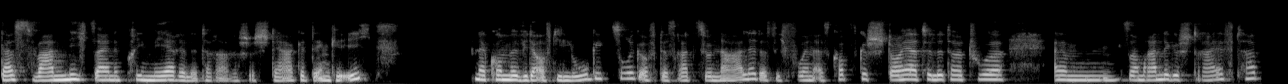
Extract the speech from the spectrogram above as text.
das war nicht seine primäre literarische Stärke, denke ich. Da kommen wir wieder auf die Logik zurück, auf das Rationale, das ich vorhin als kopfgesteuerte Literatur ähm, so am Rande gestreift habe.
